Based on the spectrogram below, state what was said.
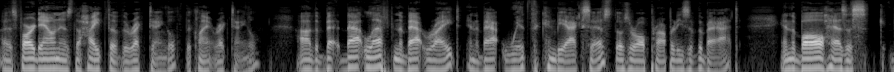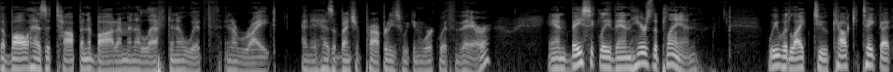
as far down as the height of the rectangle, the client rectangle. Uh, the bat left and the bat right and the bat width can be accessed. Those are all properties of the bat. And the ball has a the ball has a top and a bottom and a left and a width and a right, and it has a bunch of properties we can work with there. And basically then here's the plan. We would like to take that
